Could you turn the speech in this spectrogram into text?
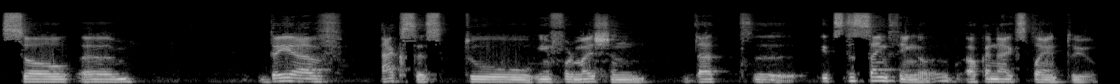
So um, they have access to information that uh, it's the same thing. How can I explain it to you?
